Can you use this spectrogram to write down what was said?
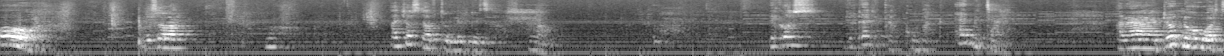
Oh. Busola, I just have to leave this house now. Because your daddy can come back anytime. And I don't know what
